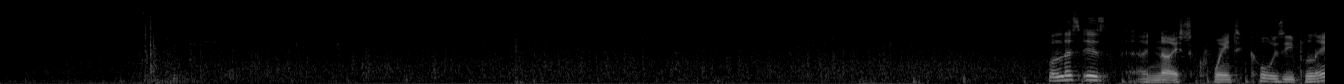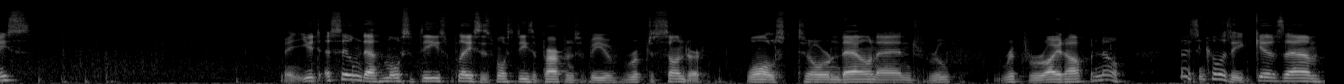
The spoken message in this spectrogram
Well, this is a nice, quaint, cozy place. I mean, you'd assume that most of these places, most of these apartments would be ripped asunder, walls torn down, and roof ripped right off. But no, nice and cozy. Gives um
